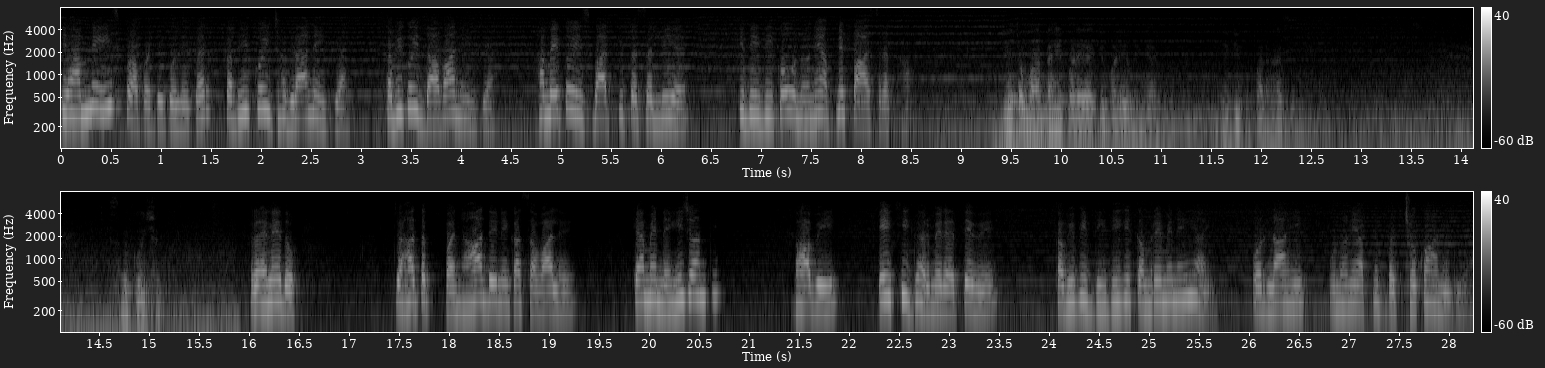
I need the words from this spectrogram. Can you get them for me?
कि हमने इस प्रॉपर्टी को लेकर कभी कोई झगड़ा नहीं किया कभी कोई दावा नहीं किया। हमें तो इस बात की तसल्ली है कि दीदी को उन्होंने अपने पास रखा। ये तो मानना ही पड़ेगा कि बड़े भैया ने दीदी को पनाह दी। इसमें कोई शक रहने दो। जहाँ तक पनाह देने का सवाल है क्या मैं नहीं जानती? भाभी एक ही घर में रहते हुए कभी भी दीदी के कमरे में नहीं आई और ना ही उन्होंने अपने बच्चों को आने दिया।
